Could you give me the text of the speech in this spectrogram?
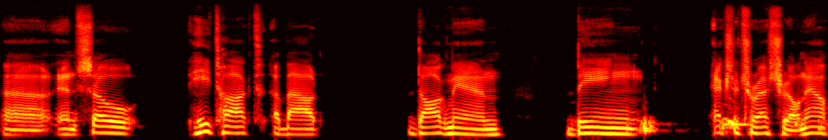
uh, and so he talked about Dogman being extraterrestrial. Now,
